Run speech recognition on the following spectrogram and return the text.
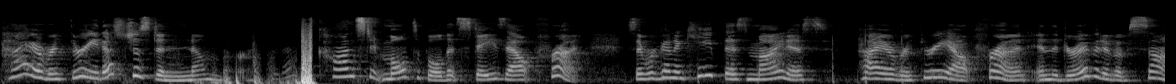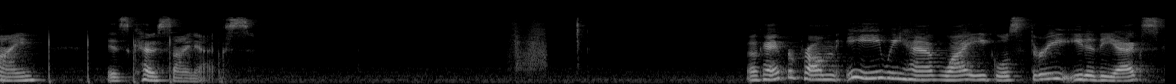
pi over 3, that's just a number. So that's a constant multiple that stays out front. So we're going to keep this minus pi over 3 out front, and the derivative of sine is cosine x. Okay, for problem E, we have y equals 3 e to the x.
